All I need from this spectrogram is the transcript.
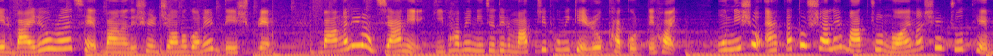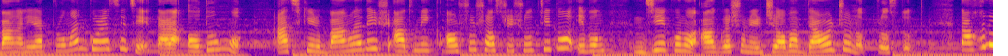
এর বাইরেও রয়েছে বাংলাদেশের জনগণের দেশপ্রেম। বাঙালিরা জানে কীভাবে নিজেদের মাতৃভূমিকে রক্ষা করতে হয়। উনিশশো একাত্তর সালে মাত্র নয় মাসের যুদ্ধে বাঙালিরা প্রমাণ করেছে যে তারা অদম্য। আজকের বাংলাদেশ আধুনিক অস্ত্রশস্ত্রে সজ্জিত এবং যে কোনো আগ্রাসনের জবাব দেওয়ার জন্য প্রস্তুত। তাহলে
